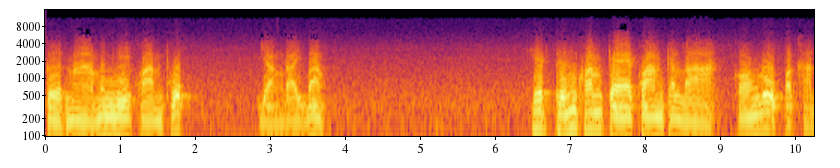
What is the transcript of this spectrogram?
เกิดมามันมีความทุกข์อย่างไรบ้าง คิดถึงความแก่ความชราของโลกประขัน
